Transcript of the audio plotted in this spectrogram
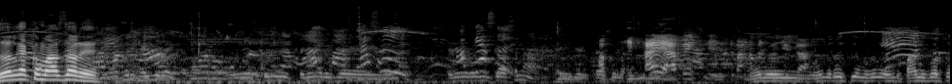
দোল কাকু মাছ ধরে। পানি পড়ছে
